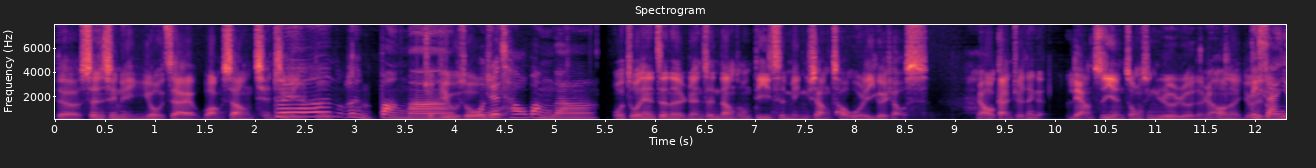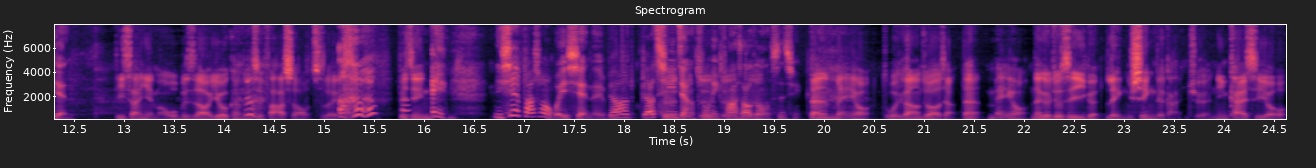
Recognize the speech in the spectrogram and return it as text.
的身心灵又在往上前进了一步，啊、那不是很棒吗？就比如说我，我觉得超棒的啊！我昨天真的人生当中第一次冥想超过了一个小时，然后感觉那个两只眼中心热热的，然后呢，有第三眼。第三眼嘛，我不知道，也有可能是发烧之类的。毕竟，哎、欸，你现在发烧很危险的，不要不要轻易讲出你发烧这种事情。但是没有，我刚刚就要讲，但没有，那个就是一个灵性的感觉。你开始有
